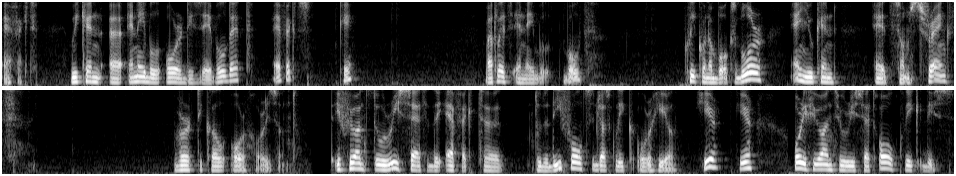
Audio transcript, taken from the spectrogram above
effect. We can uh, enable or disable that effects, okay? But let's enable both. Click on a box blur and you can add some strength, vertical or horizontal. If you want to reset the effect uh, to the defaults, just click over here, here, here, or if you want to reset all, click this.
